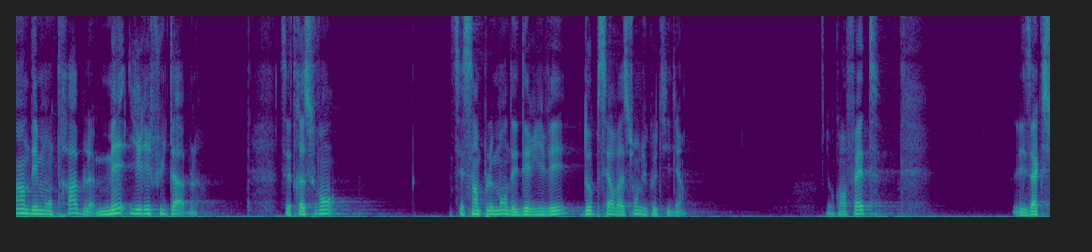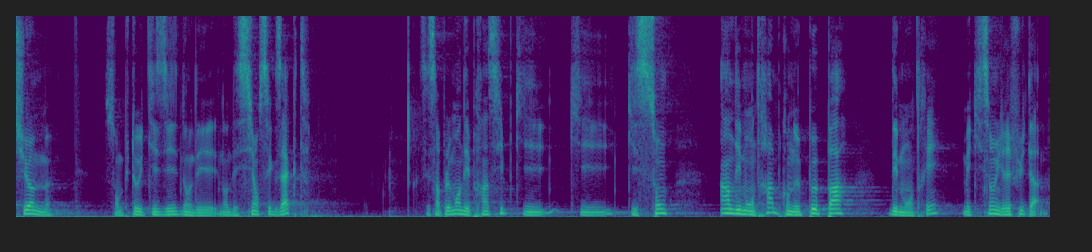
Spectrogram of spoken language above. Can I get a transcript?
indémontrable mais irréfutable. C'est très souvent c'est simplement des dérivés d'observation du quotidien. Donc en fait, les axiomes sont plutôt utilisés dans des, dans des sciences exactes. C'est simplement des principes qui, sont indémontrables, qu'on ne peut pas démontrer, mais qui sont irréfutables.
